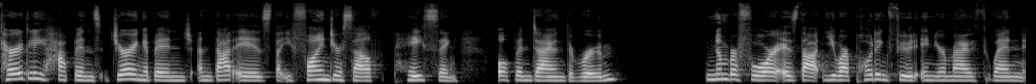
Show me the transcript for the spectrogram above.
Thirdly, happens during a binge, and that is that you find yourself pacing up and down the room. Number four is that you are putting food in your mouth when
